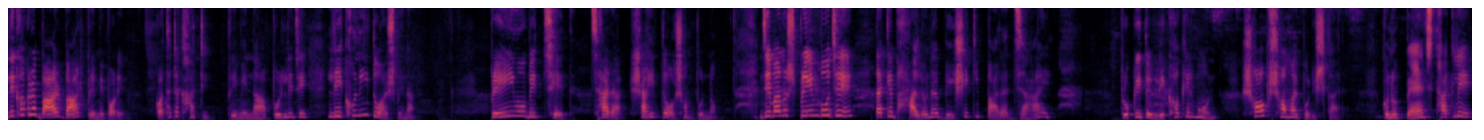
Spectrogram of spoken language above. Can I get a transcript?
লেখকরা বারবার প্রেমে পড়ে। কথাটা খাঁটি। প্রেমে না পড়লে যে লেখনই তো আসবে না। প্রেম ও বিচ্ছেদ ছাড়া সাহিত্য অসম্পূর্ণ। যে মানুষ প্রেম বোঝে, তাকে ভালো না বেশে কি পারা যায়? প্রকৃত লেখকের মন সব সময় পরিষ্কার। কোনো প্যাঁচ থাকলে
